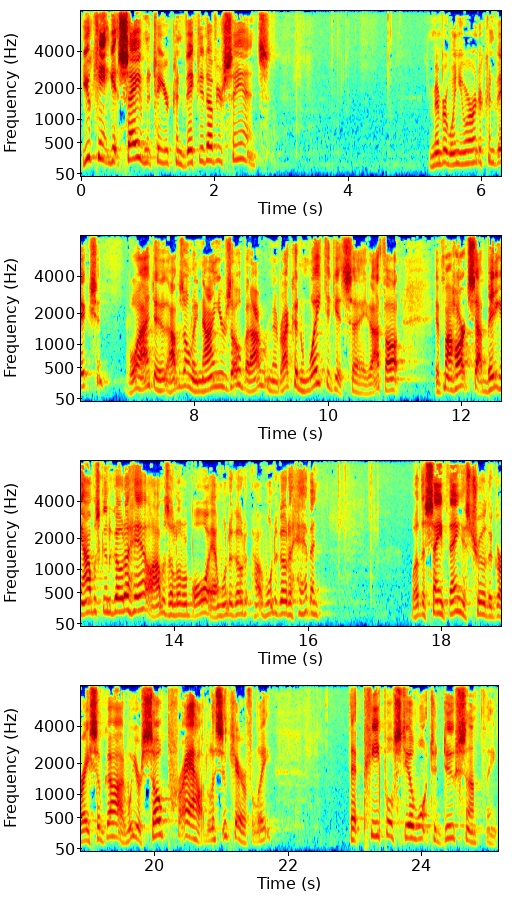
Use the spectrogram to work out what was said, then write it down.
you can't get saved until you're convicted of your sins. Remember when you were under conviction? Boy, I do. I was only nine years old, but I remember I couldn't wait to get saved. I thought if my heart stopped beating, I was going to go to hell. I was a little boy. I wanted to go to, I wanted to, go to heaven. Well, the same thing is true of the grace of God. We are so proud, listen carefully, that people still want to do something.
